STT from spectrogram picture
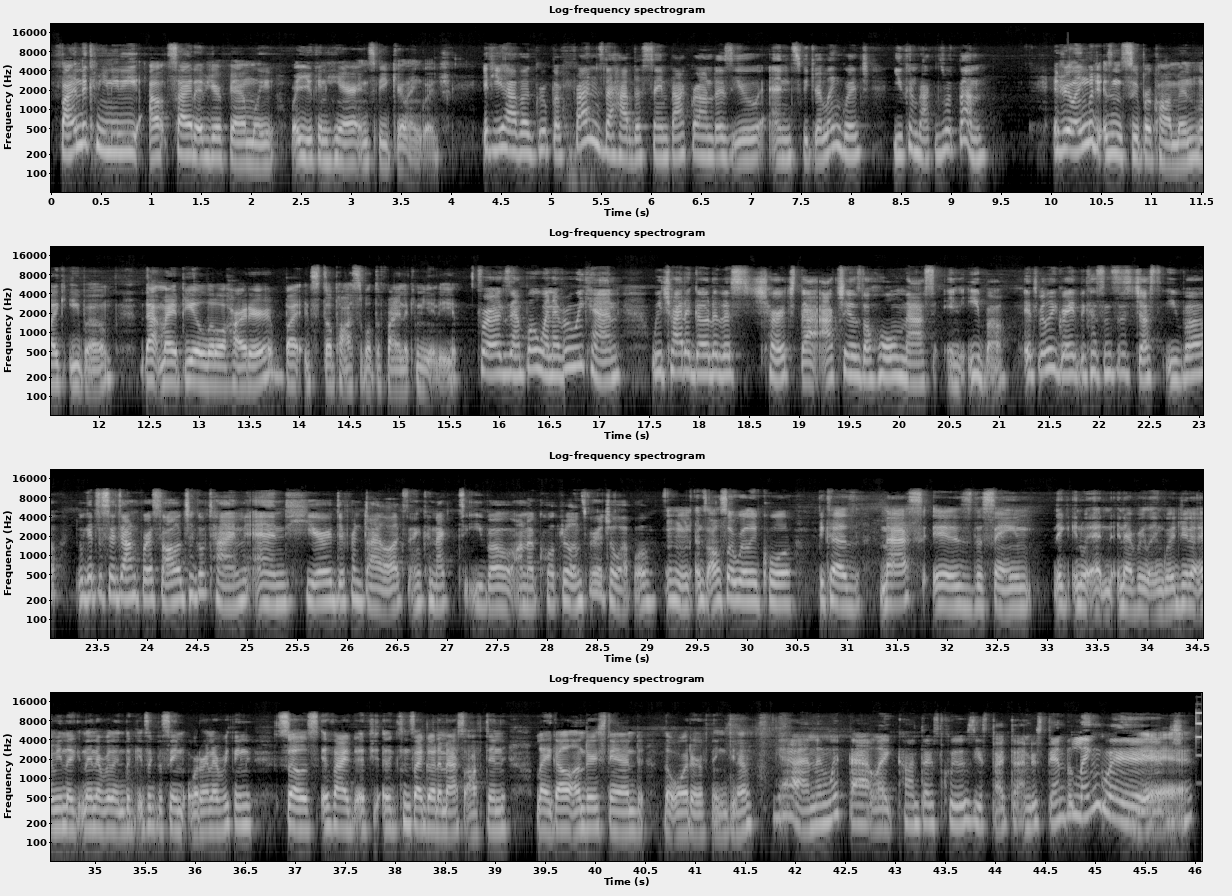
find a community outside of your family where you can hear and speak your language. If you have a group of friends that have the same background as you and speak your language, you can practice with them. If your language isn't super common, like Igbo, that might be a little harder, but it's still possible to find a community. For example, whenever we can, we try to go to this church that actually has the whole mass in Igbo. It's really great because since it's just Igbo, we get to sit down for a solid chunk of time and hear different dialects and connect to Igbo on a cultural and spiritual level. Mm-hmm. It's also really cool because mass is the same like in, in every language, you know. I mean, like in every language, it's like the same order and everything. So if I if like, since I go to mass often, like I'll understand the order of things, you know. Yeah, and then with that, like context clues, you start to understand the language. Yeah.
